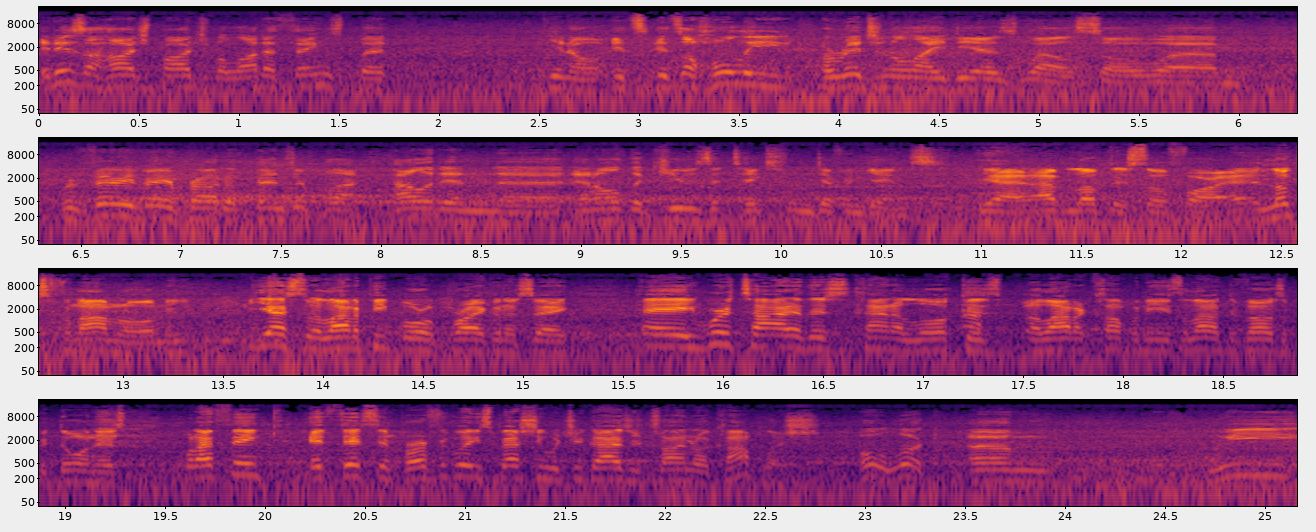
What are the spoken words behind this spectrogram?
it is a hodgepodge of a lot of things, but you know, it's it's a wholly original idea as well. So um, we're very very proud of Panzer Paladin uh, and all the cues it takes from different games. Yeah, I've loved this so far. It looks phenomenal. I mean, yes, a lot of people are probably going to say, hey, we're tired of this kind of look because a lot of companies, a lot of developers have been doing this. But I think it fits in perfectly, especially what you guys are trying to accomplish. Oh, look, um, we,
